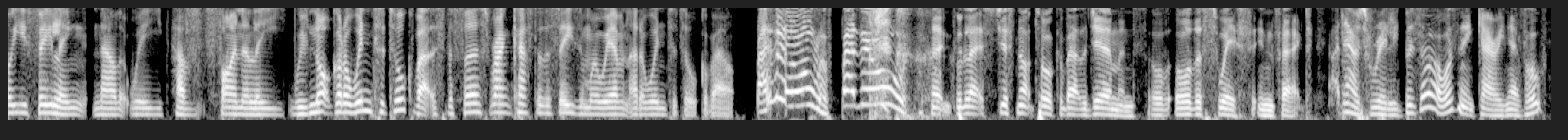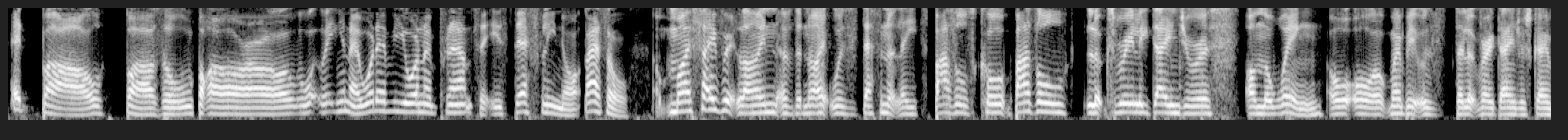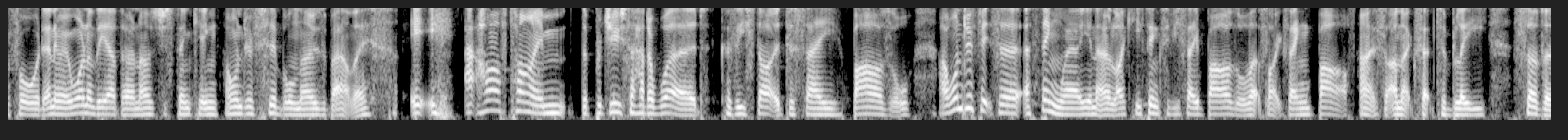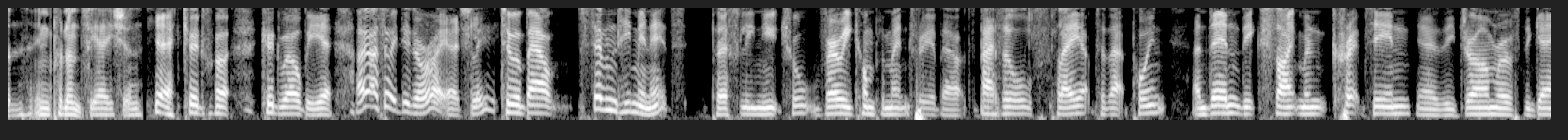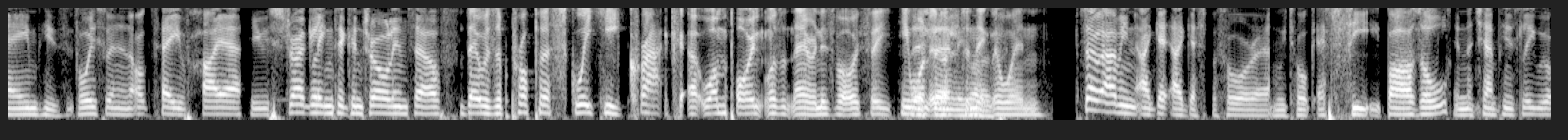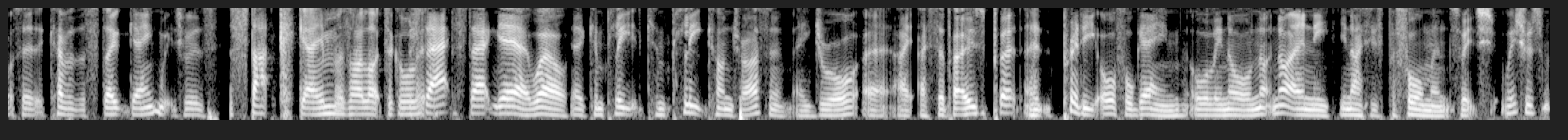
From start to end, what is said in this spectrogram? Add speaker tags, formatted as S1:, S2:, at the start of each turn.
S1: how are you feeling now that we have finally we've not got a win to talk about? This is the first rank cast of the season where we haven't had a win to talk about.
S2: Basil! Basil! Let's just not talk about the Germans, or, or the Swiss, in fact. That was really bizarre, wasn't it, Gary Neville? It Basel, Basel, Bar, you know, whatever you want to pronounce it, is definitely not Basil.
S1: My favourite line of the night was definitely Basil's court. Basil looks really dangerous on the wing, or, or maybe it was they look very dangerous going forward. Anyway, one or the other. And I was just thinking, I wonder if Sybil knows about this. It, at half time, the producer had a word because he started to say Basel. I wonder if it's a, a thing where you know, like he thinks if you say Basel, that's like saying Bath. And it's unacceptably southern in pronunciation.
S2: Yeah, could could well be. Yeah, I, I thought it did all right actually. To about 70 minutes, perfectly neutral, very complimentary about Basil's play up to that point. And then the excitement crept in, you know, the drama of the game. His voice went an octave higher. He was struggling to control himself.
S1: There was a proper squeaky crack at one point, wasn't there, in his voice? He, he wanted us to was. nick the win.
S2: So, I mean, I, get, I guess before uh, we talk FC Basel in the Champions League, we ought to cover the Stoke game, which was...
S1: A stack game, as I like to call
S2: it. Stack, stack, yeah, well, a complete complete contrast, a, a draw, uh, I, I, suppose, but a pretty awful game, all in all. Not not only United's performance, which which was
